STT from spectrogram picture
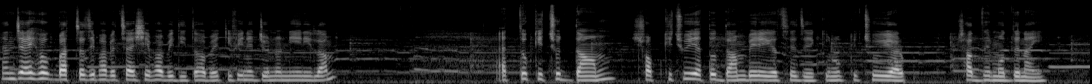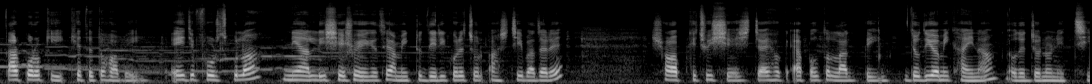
হ্যাঁ, যাই হোক বাচ্চা যেভাবে চায় সেভাবে দিতে হবে। টিফিনের জন্য নিয়ে নিলাম। এত কিছুর দাম সব কিছুই এত দাম বেড়ে গেছে যে কোনো কিছুই আর সাধ্যের মধ্যে নাই। তারপরও কি খেতে তো হবেই। এই যে ফ্রুটসগুলো নিয়ারলি শেষ হয়ে গেছে, আমি একটু দেরি করে চল আসছি বাজারে। সব কিছুই শেষ, যাই হোক অ্যাপল তো লাগবেই। যদিও আমি খাই না, ওদের জন্য নিচ্ছি।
